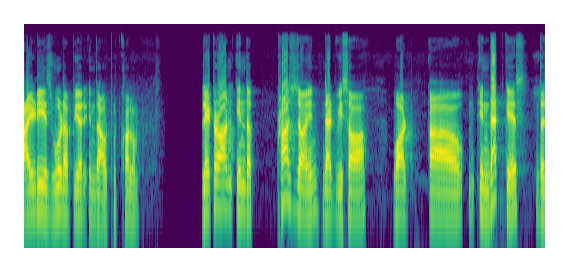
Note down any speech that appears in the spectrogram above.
IDs would appear in the output column. Later on in the cross join that we saw what uh, in that case the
